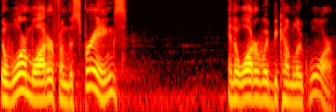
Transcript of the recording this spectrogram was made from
the warm water from the springs, and the water would become lukewarm.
